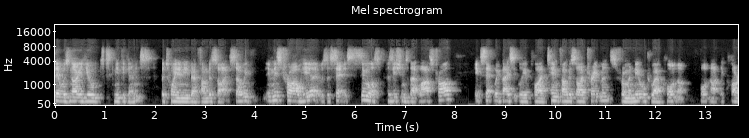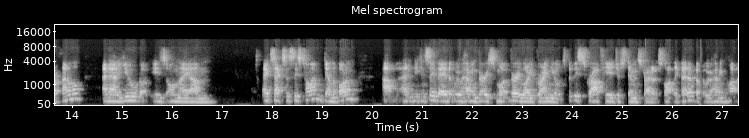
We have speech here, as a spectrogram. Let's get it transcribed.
there was no yield significance between any of our fungicides. So we, in this trial here, it was a set, similar position to that last trial, except we basically applied 10 fungicide treatments from a nil to our fortnightly chlorothalonil, and our yield is on the um, x-axis this time, down the bottom, uh, and you can see there that we were having very small, very low grain yields. But this graph here just demonstrated it slightly better, but we were having high,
